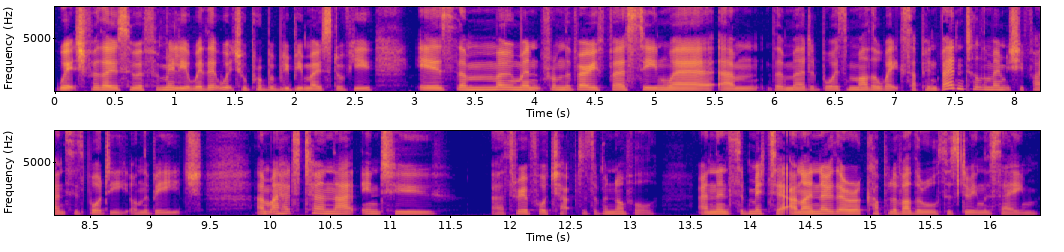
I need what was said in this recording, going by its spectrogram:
which, for those who are familiar with it, which will probably be most of you, is the moment from the very first scene where um, the murdered boy's mother wakes up in bed until the moment she finds his body on the beach. Um, I had to turn that into uh, three or four chapters of a novel and then submit it. And I know there are a couple of other authors doing the same.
